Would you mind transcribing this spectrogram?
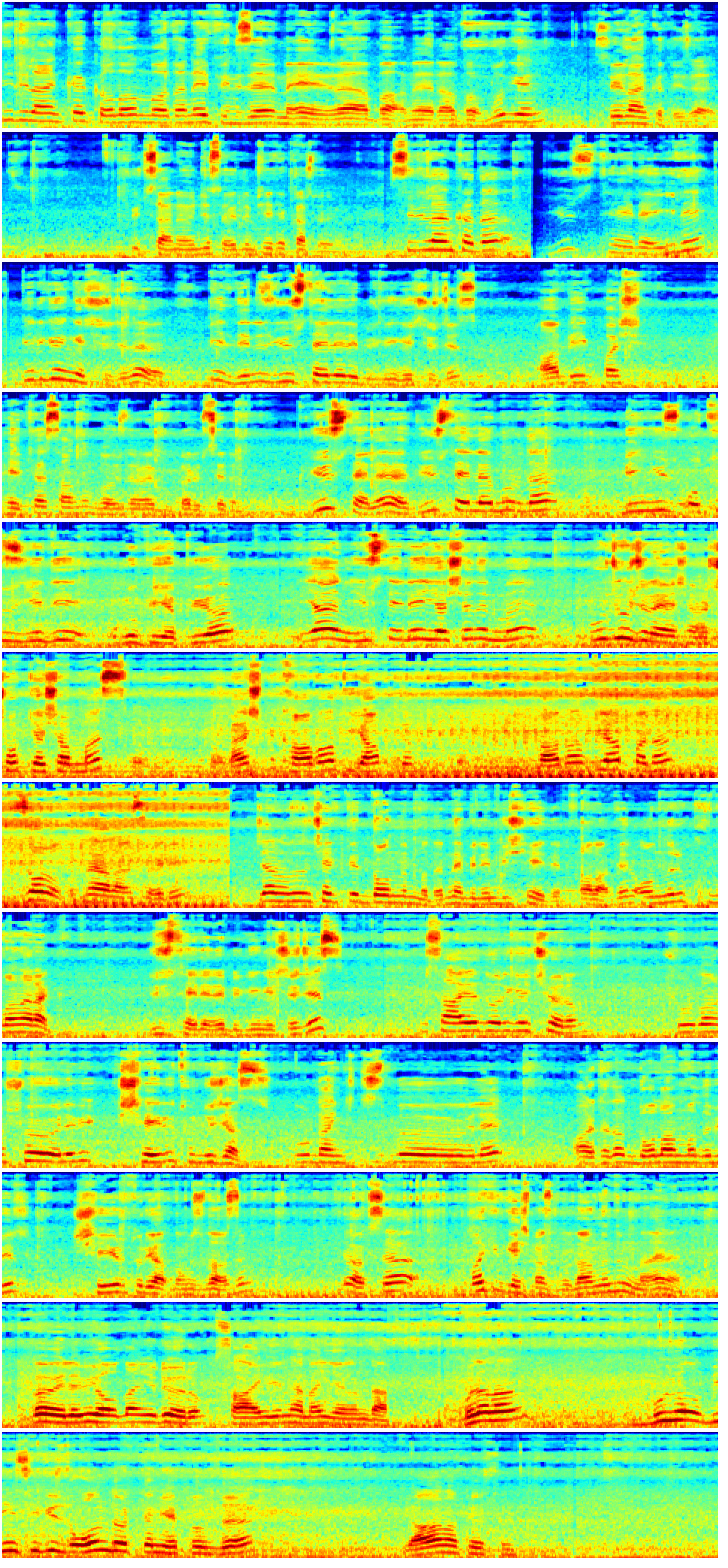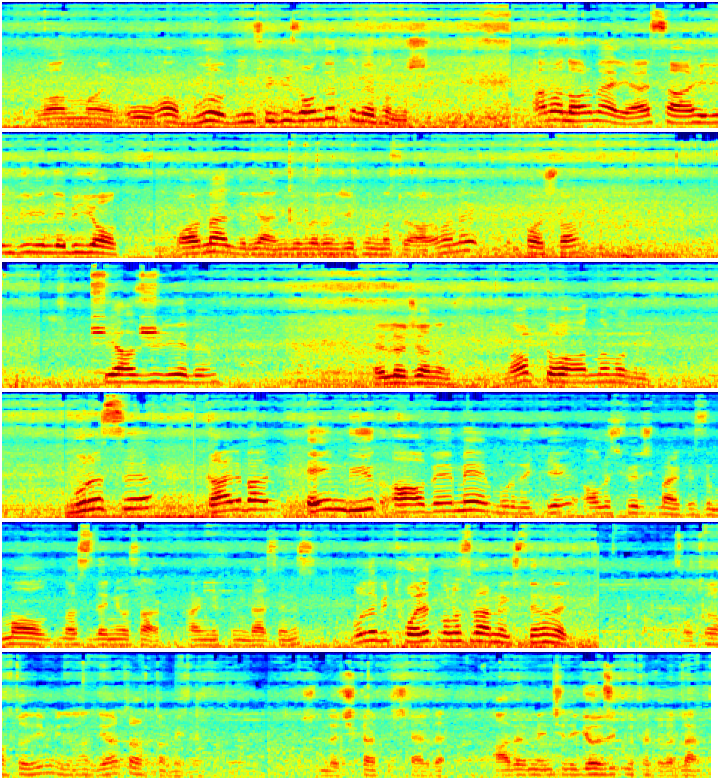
Sri Lanka Colombo'dan hepinize merhaba merhaba. Bugün Sri Lanka'dayız evet. 3 sene önce söylediğim şeyi tekrar söylüyorum. Sri Lanka'da 100 TL ile bir gün geçireceğiz evet. Bildiğiniz 100 TL ile bir gün geçireceğiz. Abi ilk baş heykel sandım da o yüzden garipsedim. 100 TL evet 100 TL burada 1137 rupi yapıyor. Yani 100 TL yaşanır mı? Ucu ucuna yaşanır. Çok yaşanmaz. Ben şimdi kahvaltı yaptım. Kahvaltı yapmadan zor oldu. Ne yalan söyleyeyim. Canımızın çektiği dondurmadır, ne bileyim bir şeydir falan filan. Onları kullanarak 100 TL'de bir gün geçireceğiz. Bir sahile doğru geçiyorum. Şuradan şöyle bir şehri turlayacağız. Buradan gideceğiz böyle arkadan dolanmalı bir şehir turu yapmamız lazım. Yoksa vakit geçmez burada anladın mı? Aynen. Böyle bir yoldan yürüyorum. Sahilin hemen yanında. Bu lan? Bu yol 1814'te mi yapıldı? Yalan atıyorsun. One mile. Oha bu yol 1814'te mi yapılmış? Ama normal ya sahilin dibinde bir yol. Normaldir yani yıllar önce yapılması. Ama ne hoş lan. Biraz yürüyelim. Hello canım. Ne yaptı o anlamadım. Burası galiba en büyük AVM buradaki alışveriş merkezi. Mall nasıl deniyorsa artık hangisini derseniz. Burada bir tuvalet molası vermek istiyorum evet. O tarafta değil miydi lan? Diğer tarafta mıydı? Şunu da çıkart içeride. AVM'nin içinde gözlük mü takılır lan?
